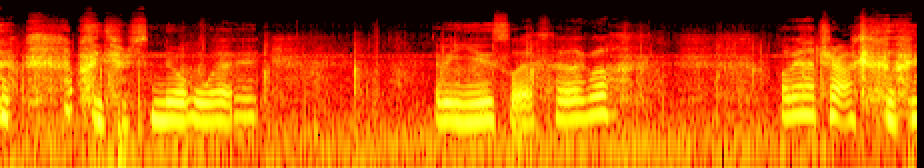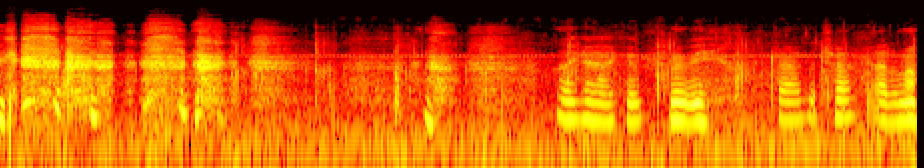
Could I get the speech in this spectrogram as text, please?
like, there's no way. It'd be useless. They're like, well, I'll be in the truck. like, like, I could maybe drive the truck. I don't know.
